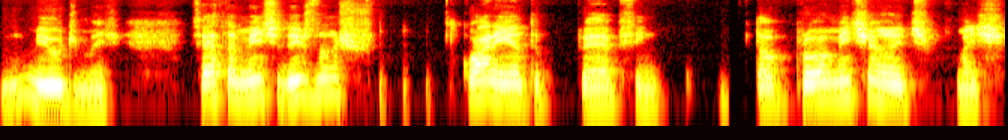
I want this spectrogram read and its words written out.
humilde, mas certamente desde os anos 40, é, enfim, tá, provavelmente antes, mas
